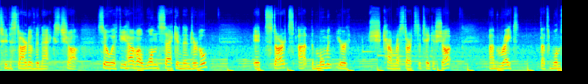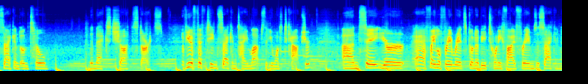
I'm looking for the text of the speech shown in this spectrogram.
to the start of the next shot. So if you have a one second interval, it starts at the moment your camera starts to take a shot and right that's one second until the next shot starts. If you had a 15 second time lapse that you wanted to capture, and say your uh, final frame rate's going to be 25 frames a second,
